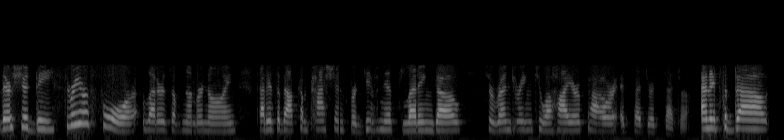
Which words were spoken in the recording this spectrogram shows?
there should be three or four letters of number nine. That is about compassion, forgiveness, letting go, surrendering to a higher power, etc., etc. And it's about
